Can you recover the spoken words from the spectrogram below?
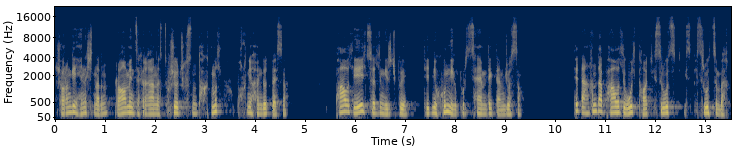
Шоронгийн хянагч нар нь Ромын захиргаанаас зөвшөөрж өгсөн тогтмол Бурхны хондод байсан. Паул ээлж солон ирж буй тэдний хүн нэг бүр сайн мэдэг дамжуулсан. Тэд анхандаа Паулыг үл тоож эсрүүцсэн байх.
